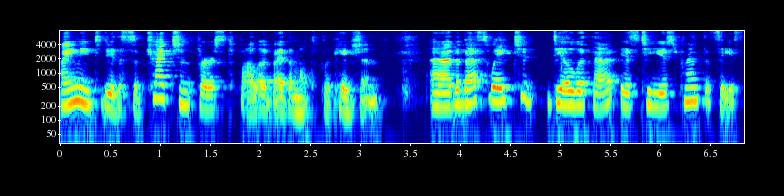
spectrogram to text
I need to do the subtraction first, followed by the multiplication. Uh, the best way to deal with that is to use parentheses.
